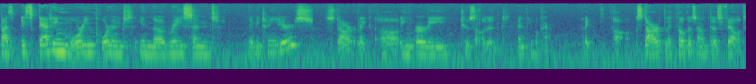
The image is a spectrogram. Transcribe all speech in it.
but it's getting more important in the recent maybe 10 years start like uh, in early 2000 and people can like uh, start like focus on this field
